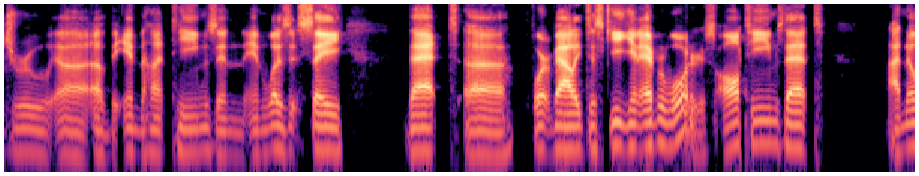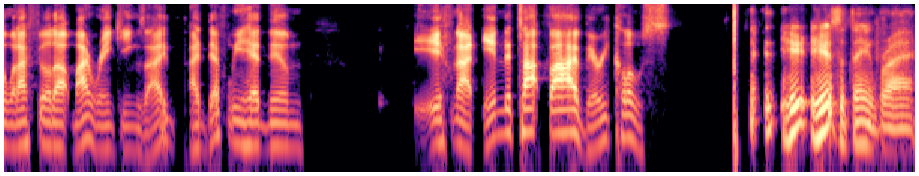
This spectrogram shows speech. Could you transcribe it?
Drew, uh, of the in the hunt teams. And and what does it say that uh Fort Valley, Tuskegee, and Edward Waters, all teams that I know when I filled out my rankings, I I definitely had them, if not in the top five, very close. Here, here's the thing, Bryan.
